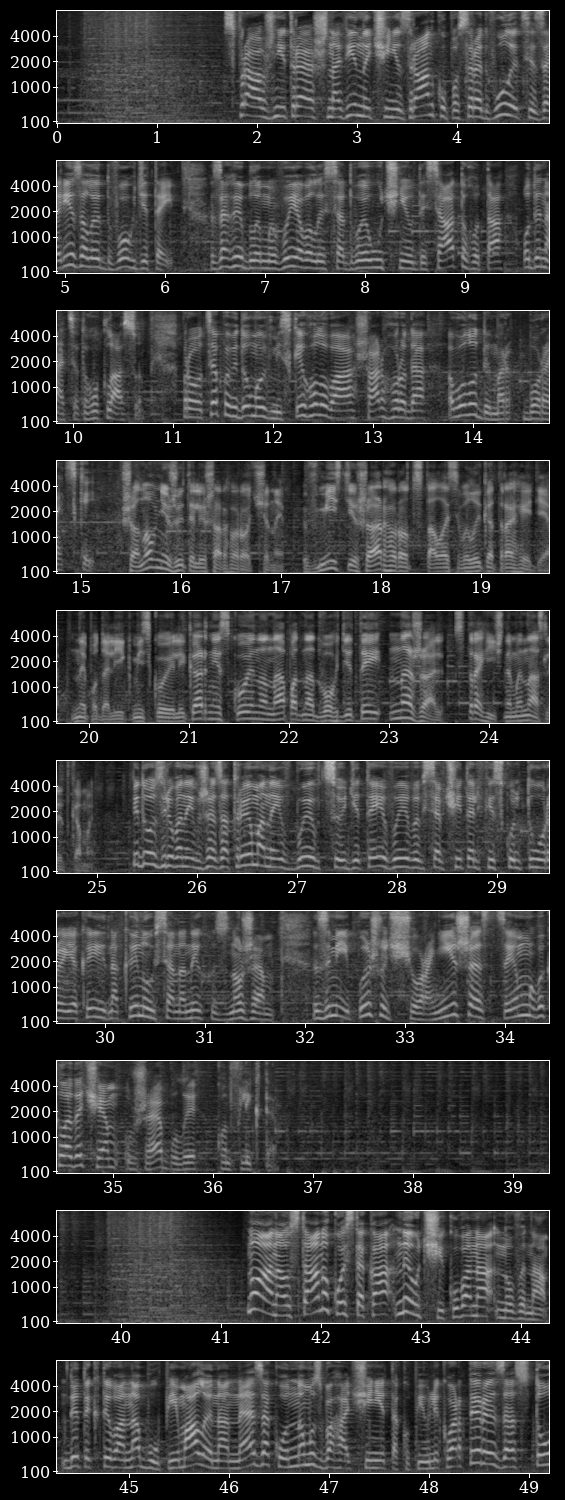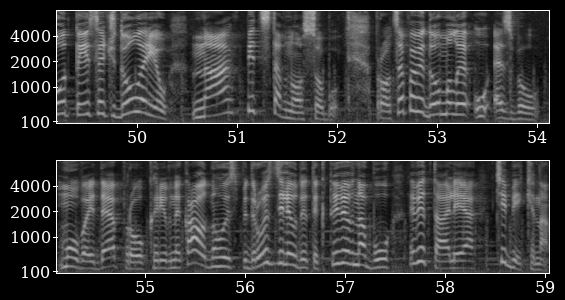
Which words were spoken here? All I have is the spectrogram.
Справжній треш на Вінниччині зранку посеред вулиці зарізали двох дітей. Загиблими виявилися двоє учнів 10 та 11 класу. Про це повідомив міський голова Шаргорода Володимир Борецький. Шановні жителі Шаргородщини, в місті Шаргород сталася велика трагедія. Неподалік міської лікарні скоєно напад на двох дітей, на жаль, з трагічними наслідками. Підозрюваний вже затриманий вбивцею дітей виявився вчитель фізкультури, який накинувся на них з ножем. Змі пишуть, що раніше з цим викладачем вже були конфлікти. Ну а наостанок ось така неочікувана новина. Детектива набу піймали на незаконному збагаченні та купівлі квартири за 100 тисяч доларів на підставну особу. Про це повідомили у СБУ. Мова йде про керівника одного із підрозділів детективів набу Віталія Тібікіна.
